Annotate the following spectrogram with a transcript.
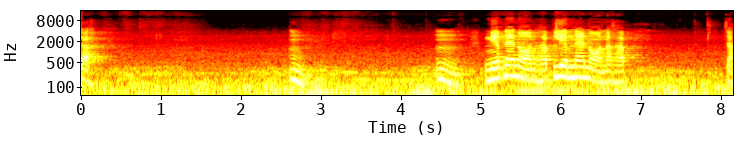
จะอืมอืมเนียบแน่นอนครับ เลี่ยมแน่นอนนะครับจ้ะ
